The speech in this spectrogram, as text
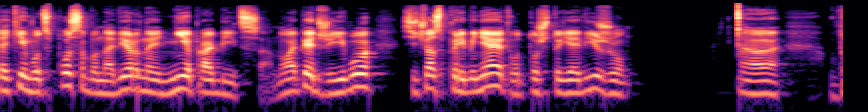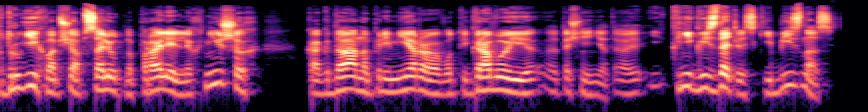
таким вот способом, наверное, не пробиться. Но, опять же, его сейчас применяют, вот то, что я вижу э, в других вообще абсолютно параллельных нишах, когда, например, вот игровые, э, точнее нет, э, книгоиздательский бизнес,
